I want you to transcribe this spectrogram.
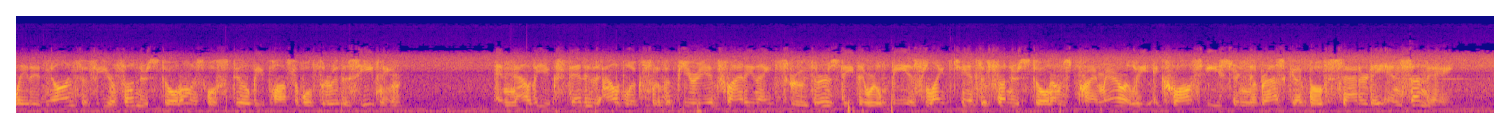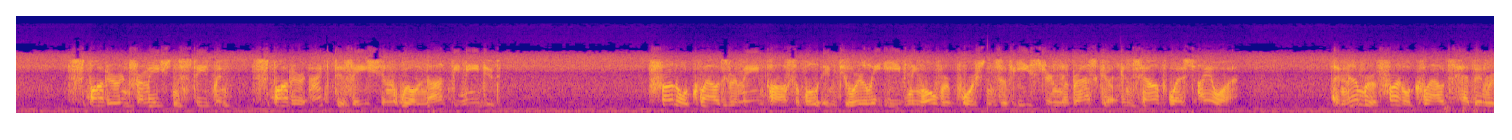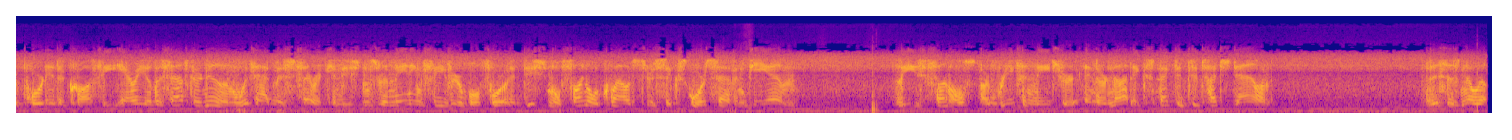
isolated non-severe thunderstorms will still be possible through this evening. And now the extended outlook for the period Friday night through Thursday, there will be a slight chance of thunderstorms primarily across eastern Nebraska both Saturday and Sunday. Spotter information statement. Spotter activation will not be needed. Funnel clouds remain possible into early evening over portions of eastern Nebraska and southwest Iowa. Funnel clouds have been reported across the area this afternoon with atmospheric conditions remaining favorable for additional funnel clouds through 6 or 7 p.m. These funnels are brief in nature and are not expected to touch down. This is NOAA.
